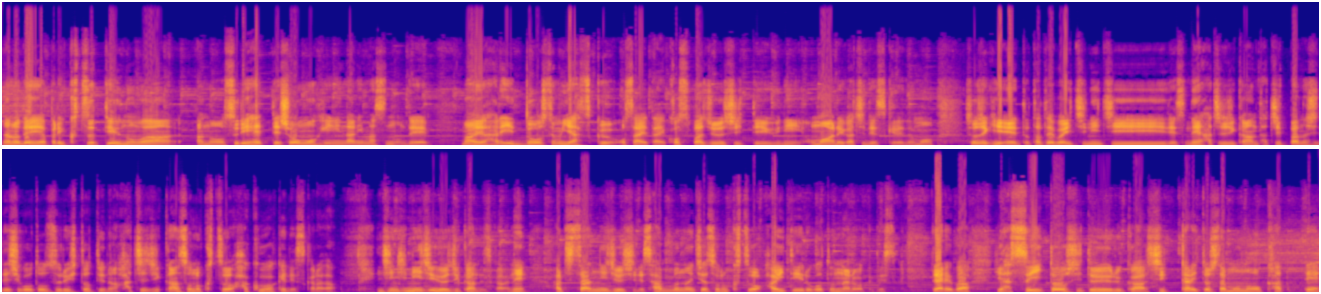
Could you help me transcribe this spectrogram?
なので、やっぱり靴っていうのは、あの、すり減って消耗品になりますので、まあやはりどうしても安く抑えたい、コスパ重視っていうふうに思われがちですけれども、正直、えっ、ー、と、例えば1日ですね、8時間立ちっぱなしで仕事をする人っていうのは8時間その靴を履くわけですから、1日24時間ですからね、8324で3分の1はその靴を履いていることになるわけです。であれば、安い投資というよりか、しっかりとしたものを買って、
